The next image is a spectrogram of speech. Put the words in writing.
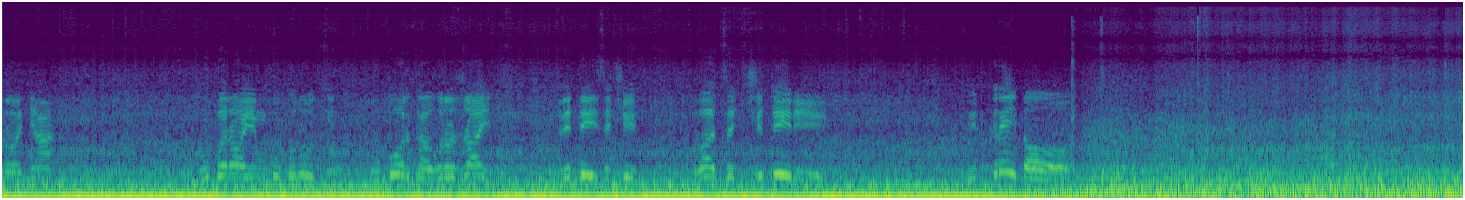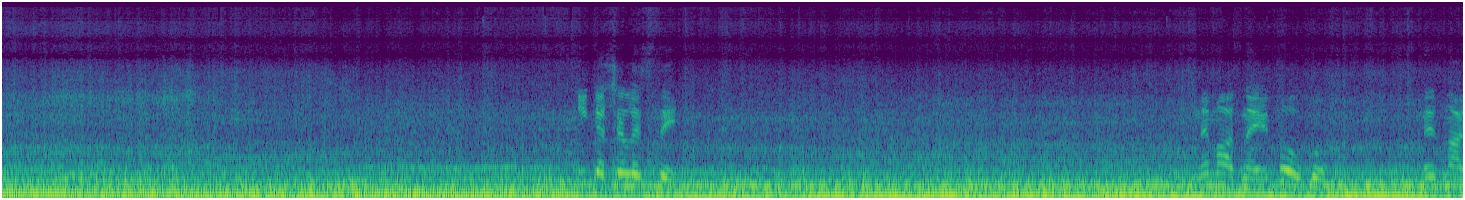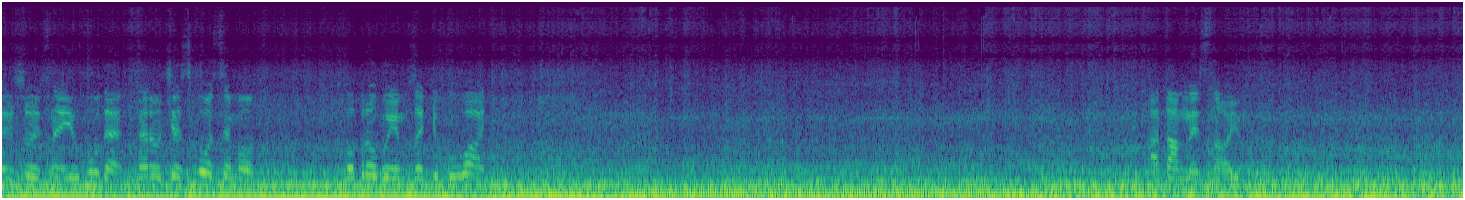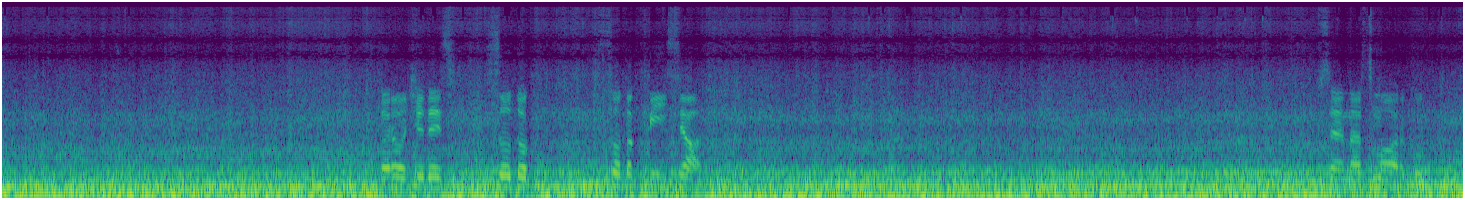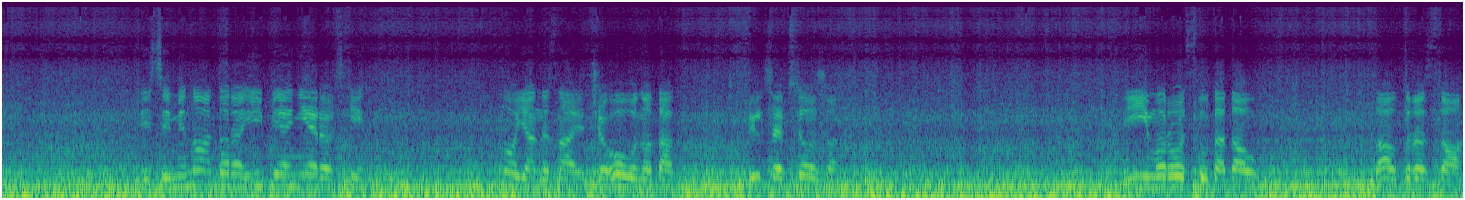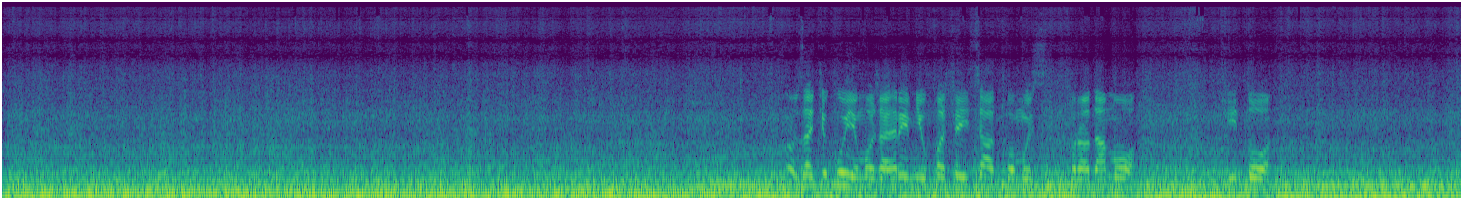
доброго дня. Убираємо кукурудзу. Уборка врожай 2024. Відкрито. Тільки шелестить. Нема з нею толку. Не знаю, що з нею буде. Коротше, скосимо, попробуємо затюкувати. А там не знаю. Коротше, десь соток, соток 50. Все на смарку. І семена дорогі піонерівські. Ну я не знаю чого воно так. Більше всього, що її мороз тут дав. Дав дрозда. Ну, затюкує, може гривнів по 60 комусь продамо. І то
